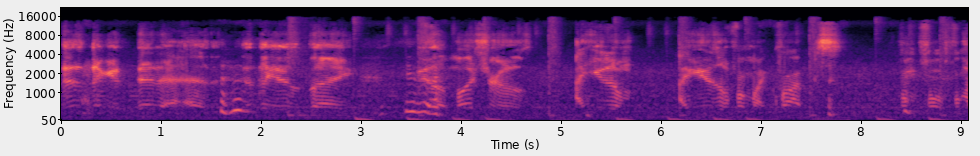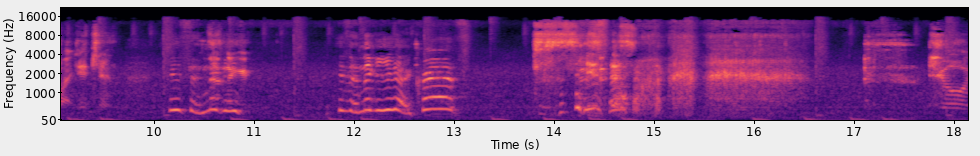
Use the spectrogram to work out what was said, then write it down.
this nigga did that. This nigga's like, He you mushrooms. I use them. I use them for my crops. For, for, for my itching. he said, nigga, nigga, he said, nigga, you got crabs? yo,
